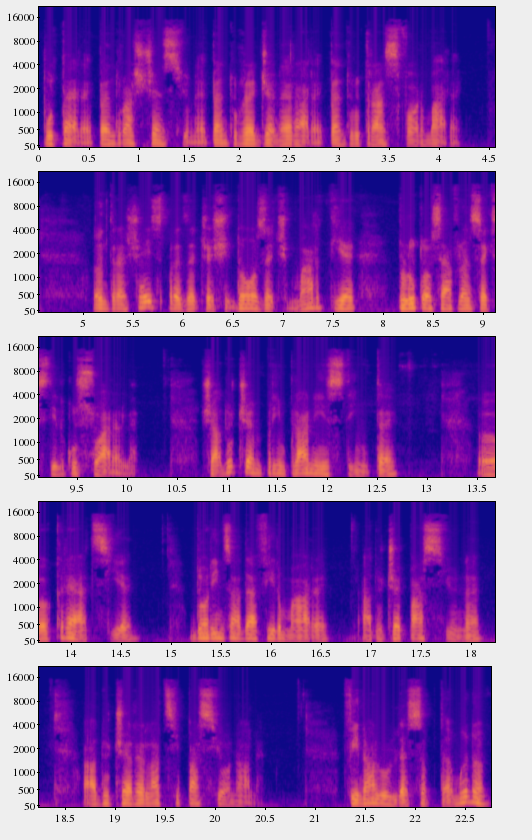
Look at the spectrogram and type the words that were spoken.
putere, pentru ascensiune, pentru regenerare, pentru transformare. Între 16 și 20 martie, Pluto se află în sextil cu Soarele și aduce în prim plan instincte, uh, creație, dorința de afirmare, aduce pasiune, aduce relații pasionale. Finalul de săptămână,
